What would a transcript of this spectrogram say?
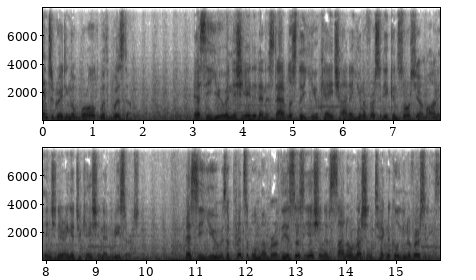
integrating the world with wisdom. SEU initiated and established the UK-China University Consortium on Engineering Education and Research. SEU is a principal member of the Association of Sino-Russian Technical Universities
